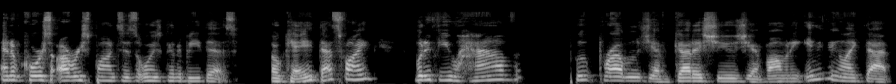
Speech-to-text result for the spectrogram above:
And of course, our response is always going to be this okay, that's fine. But if you have poop problems, you have gut issues, you have vomiting, anything like that,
